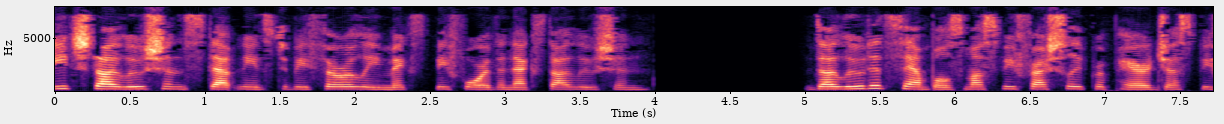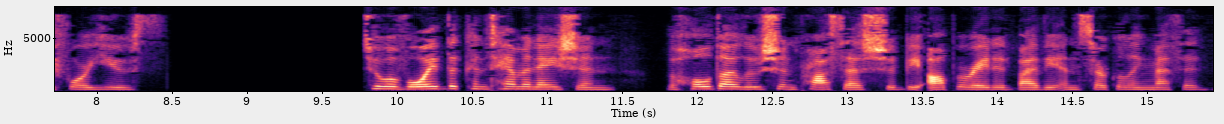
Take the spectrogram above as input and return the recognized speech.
Each dilution step needs to be thoroughly mixed before the next dilution. Diluted samples must be freshly prepared just before use. To avoid the contamination, the whole dilution process should be operated by the encircling method.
